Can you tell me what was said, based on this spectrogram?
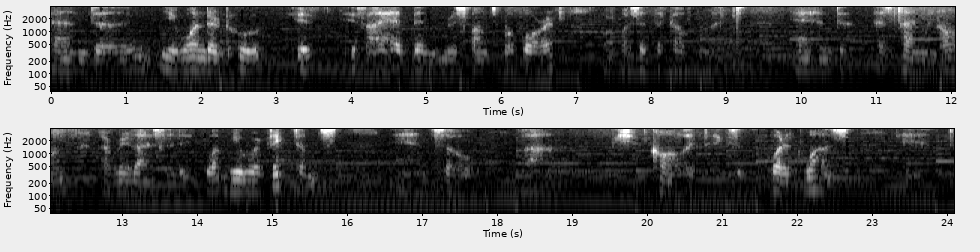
and uh, you wondered who if if I had been responsible for it or was it the government, and uh, as time went on, I realized that it, what we were victims, and so uh, should call it what it was. And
